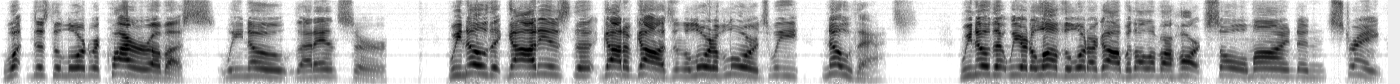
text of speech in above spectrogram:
what does the Lord require of us? We know that answer. We know that God is the God of gods and the Lord of lords. We know that. We know that we are to love the Lord our God with all of our heart, soul, mind, and strength.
